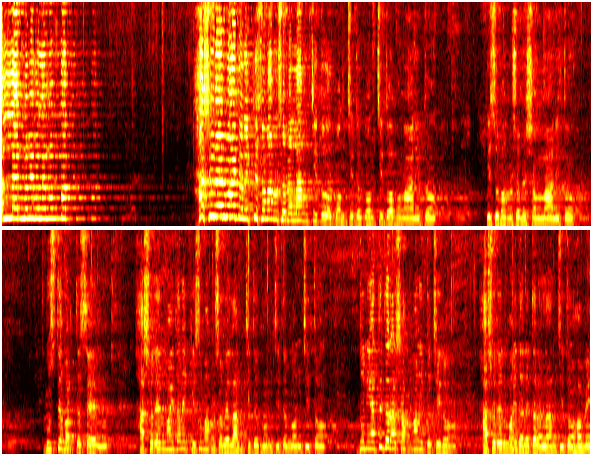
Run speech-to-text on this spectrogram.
আল্লাহর নবী বলেন, উম্মত হাসুরের ময়দানে কিছু মানুষ হবে লাঞ্ছিত, বঞ্চিত বঞ্চিত, অপমানিত। কিছু মানুষ হবে সম্মানিত। বুঝতে পারতেছেন? হাসরের ময়দানে কিছু মানুষ হবে লাঞ্ছিত, বঞ্চিত বঞ্চিত। দুনিয়াতে যারা সম্মানিত ছিল, হাসরের ময়দানে তারা লাঞ্ছিত হবে।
